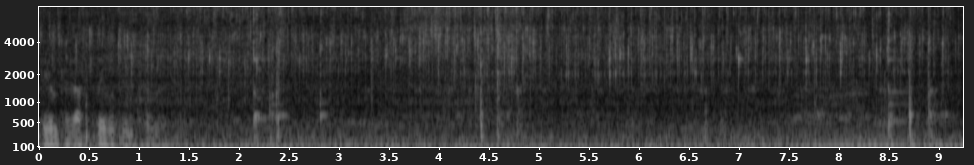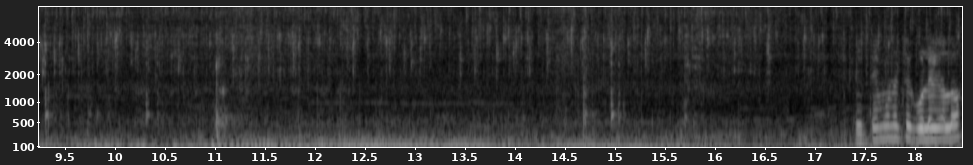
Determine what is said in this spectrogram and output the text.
তেল থাকে আস্তে করে তেল থাকে এতে মনে হচ্ছে গলে গেল।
